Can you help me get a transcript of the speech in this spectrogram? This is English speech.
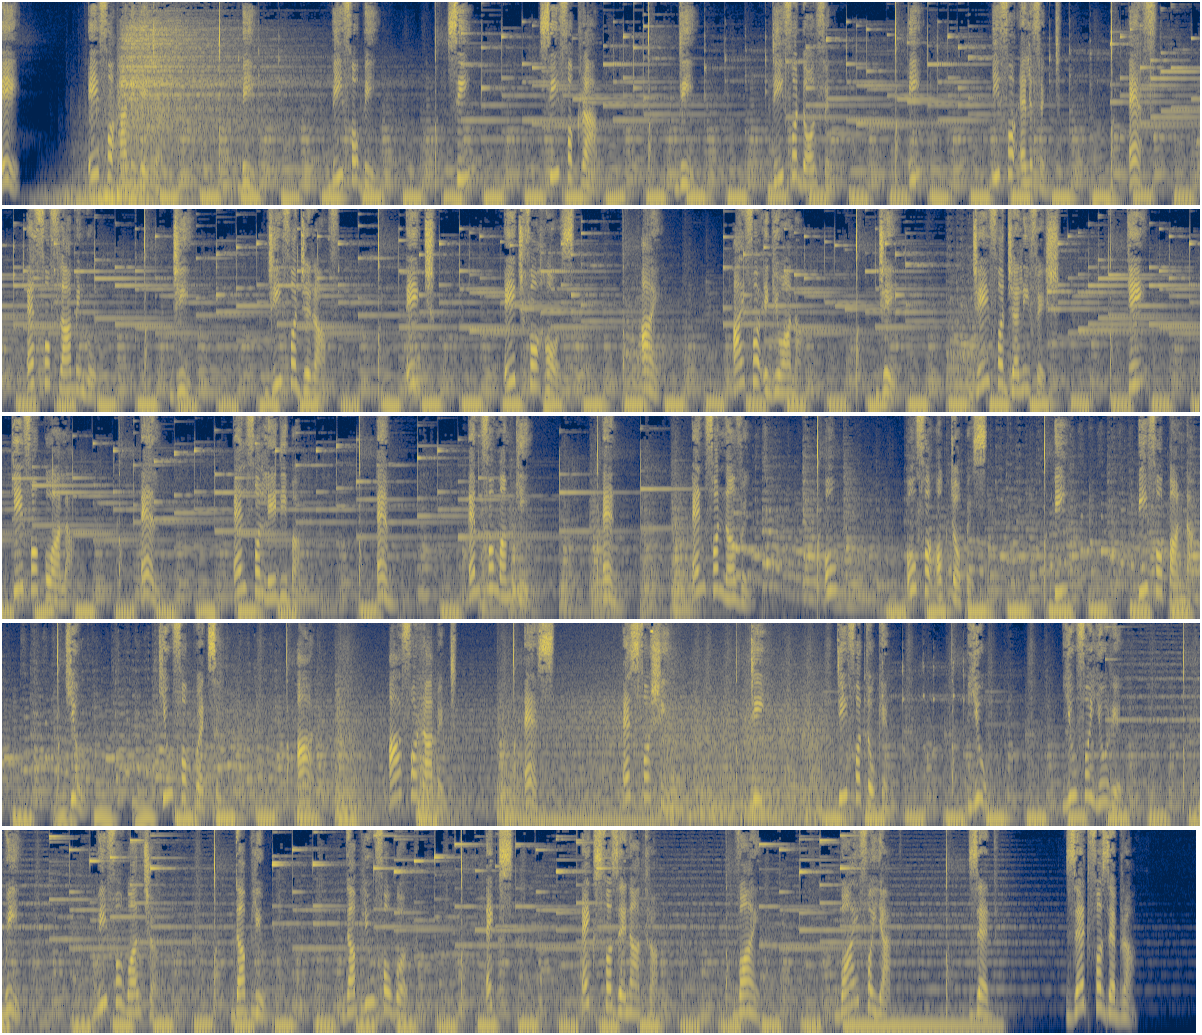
A. A for alligator. B. B for bee. C. C for crab. D. D for dolphin. E. E for elephant. F. F for flamingo. G. G for giraffe. H. H for horse. I. I for iguana. J. J for jellyfish. K. K for koala. L. L for ladybug. M. M for monkey. N. N for narwhal. O. O for octopus. P. P for panda. Q. Q for quetzal. R. R for rabbit. S. S for sheep. T. T for toucan. U. U for urial. V. V for vulture. W. W for work. X. X for Zenatra. Y. Y for yak. Z. Z for zebra.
